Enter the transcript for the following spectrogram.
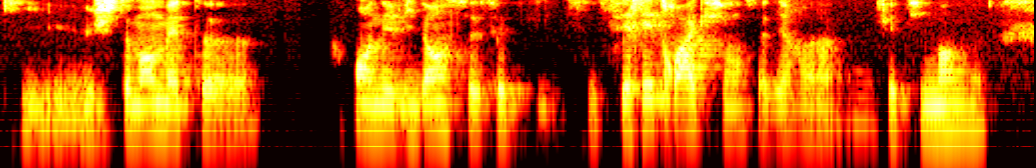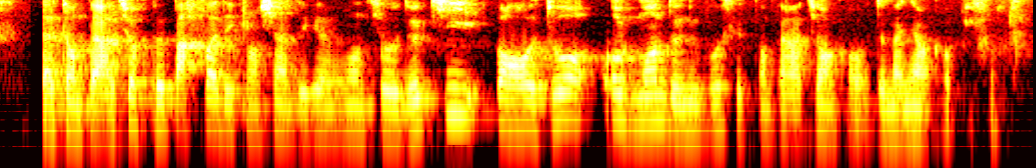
qui justement mettent euh, en évidence ces, rétroactions, c'est-à-dire effectivement la température peut parfois déclencher un dégagement de CO2 qui en retour augmente de nouveau cette température encore, de manière encore plus forte.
